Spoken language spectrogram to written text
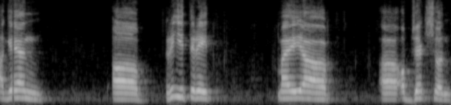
again, uh, reiterate my uh, uh, objection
